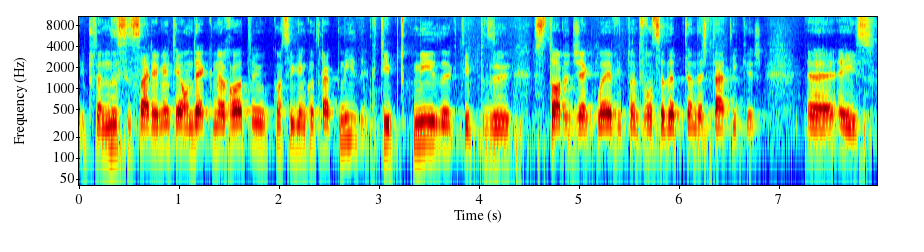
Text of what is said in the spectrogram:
E, portanto, necessariamente é onde é que na rota eu consigo encontrar comida, que tipo de comida, que tipo de storage é que leve, e, portanto, vão-se adaptando as táticas ah, a isso.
